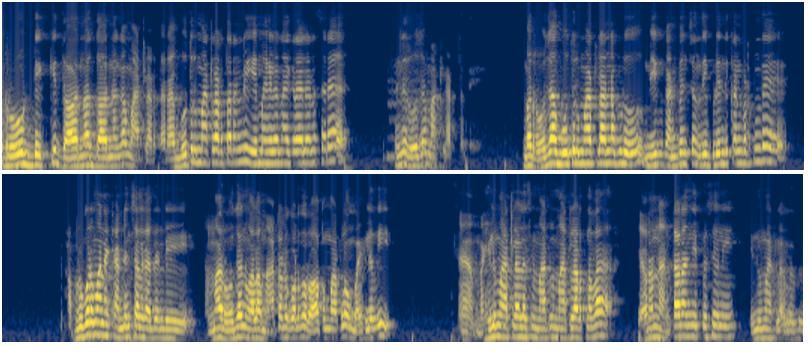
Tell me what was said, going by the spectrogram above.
రోడ్డు ఎక్కి దారుణ దారుణంగా మాట్లాడతారా? బూతులు మాట్లాడతారండి ఏ మహిళా నాయకురాలైనా సరే. వెళ్ళి రోజా మాట్లాడుతుంది. మరి రోజా బూతులు మాట్లాడినప్పుడు మీకు కనిపించింది? ఇప్పుడు ఎందుకు కనపడుతుంది? అప్పుడు కూడా మనం ఖండించాలి కదండి. అమ్మ రోజా నువ్వు అలా మాట్లాడకూడదు. రోత మాటలు మహిళవి. మహిళ మాట్లాడాల్సిన మాటలు మాట్లాడుతున్నావా? ఎవరన్నా అంటారని చెప్పేసి ఎందుకు మాట్లాడలేదు?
